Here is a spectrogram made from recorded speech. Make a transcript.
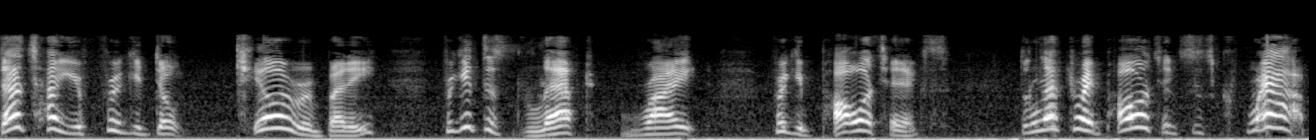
That's how you friggin' don't kill everybody. Forget this left, right, friggin' politics. The left right politics is crap.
